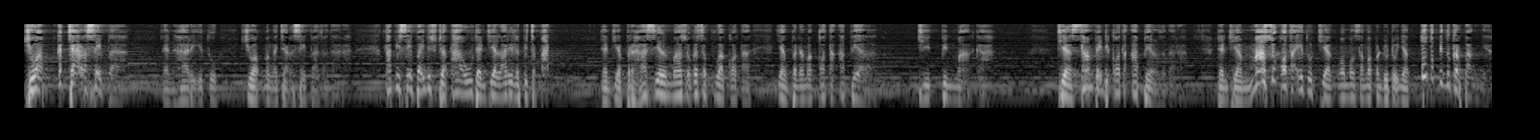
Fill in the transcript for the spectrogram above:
Yoab kejar Seba. Dan hari itu Yoab mengejar Seba saudara. Tapi Seba ini sudah tahu dan dia lari lebih cepat. Dan dia berhasil masuk ke sebuah kota yang bernama kota Abel di bin Maakah. Dia sampai di kota Abel saudara. Dan dia masuk kota itu dia ngomong sama penduduknya tutup pintu gerbangnya.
